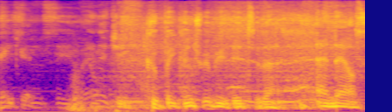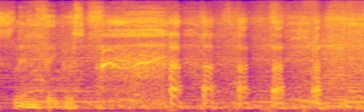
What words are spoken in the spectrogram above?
Make it. Energy could be contributed to that, and our slim figures.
